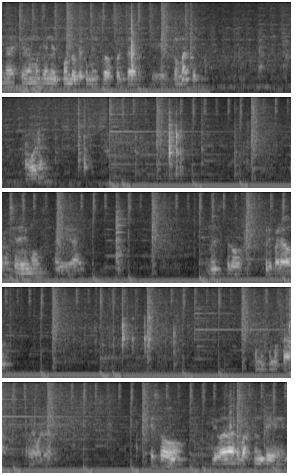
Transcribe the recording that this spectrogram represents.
Una vez que vemos ya en el fondo que ha comenzado a soltar el tomate, ahora procedemos a agregar nuestro preparado. Comenzamos a, revolver. Eso le va a dar bastante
